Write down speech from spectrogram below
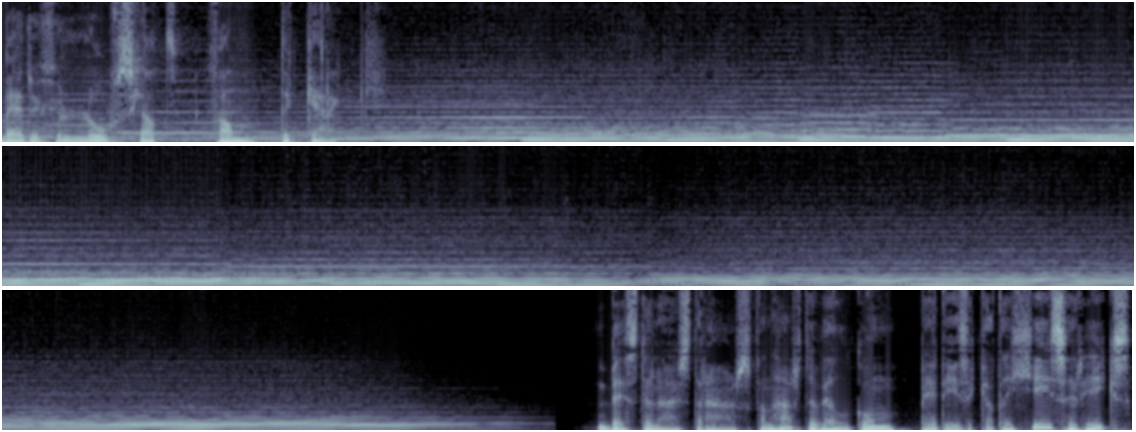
bij de geloofschat van de kerk. Beste luisteraars, van harte welkom bij deze catechese reeks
